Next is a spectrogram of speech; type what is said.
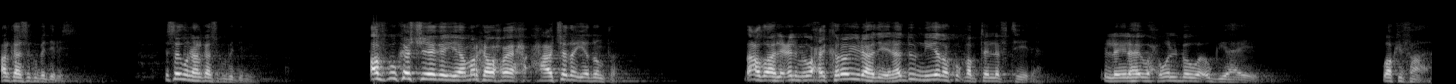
halkaasi ku bedelaysa isaguna halkaasi ku bedelaya afku ka sheegaya marka waxawa xaajada iyo danta bacdu ahlicilmi waxay kaloo yidhaahdeen hadduu niyada ku qabta lafteeda ila ilaahay wax walba waa og yahay. Waa kifaaya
